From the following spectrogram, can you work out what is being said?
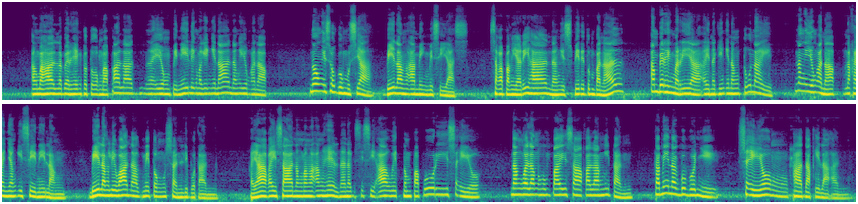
ang mahal na berheng totoong mapalad na iyong piniling maging ina ng iyong anak. Noong isugo mo siya bilang aming Mesiyas. Sa kapangyarihan ng Espiritong Banal, ang Birheng Maria ay naging inang tunay ng iyong anak na kanyang isinilang bilang liwanag nitong sanlibutan. Kaya kaysa ng mga anghel na nagsisiawit ng papuri sa iyo, nang walang humpay sa kalangitan, kami nagbubunyi sa iyong kadakilaan.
